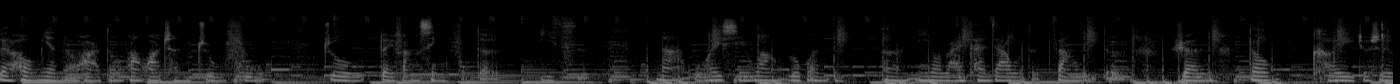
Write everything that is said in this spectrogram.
最后面的话都幻化成祝福，祝对方幸福的意思。那我会希望，如果嗯你有来参加我的葬礼的人，都可以就是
